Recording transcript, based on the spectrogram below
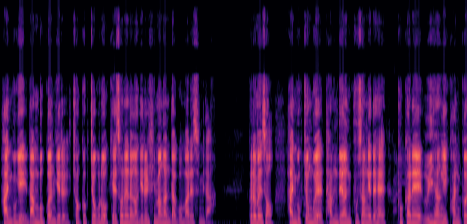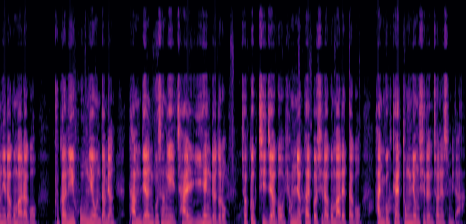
한국이 남북 관계를 적극적으로 개선해 나가기를 희망한다고 말했습니다. 그러면서 한국 정부의 담대한 구상에 대해 북한의 의향이 관건이라고 말하고 북한이 호응해 온다면 담대한 구상이 잘 이행되도록 적극 지지하고 협력할 것이라고 말했다고 한국 대통령실은 전했습니다.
